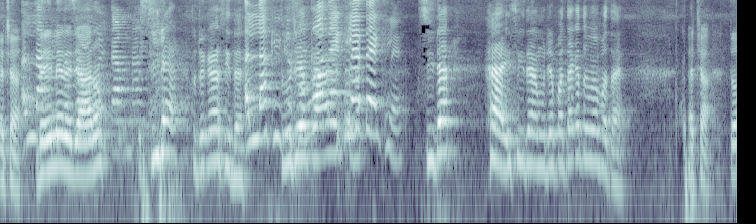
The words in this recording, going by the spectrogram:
अच्छा की लेने जा रहा हूँ। सीधा तुझे क्या सीधा तुझे क्या देख ले देख ले। सीधा है ही सीधा है मुझे पता है तुम्हें पता है। अच्छा तो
